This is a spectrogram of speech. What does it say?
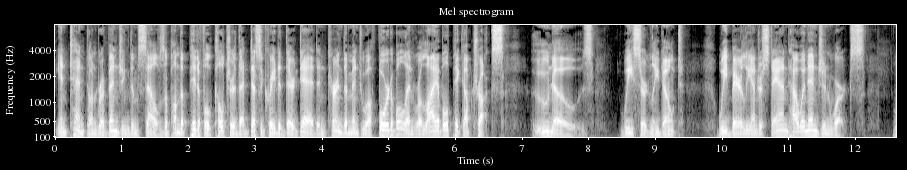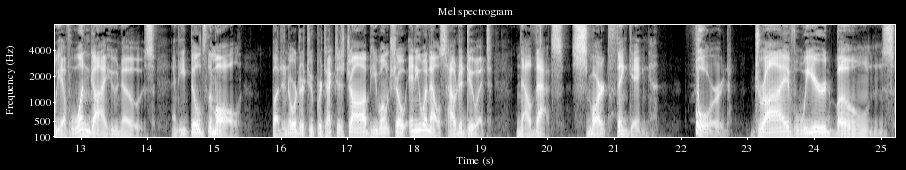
intent on revenging themselves upon the pitiful culture that desecrated their dead and turned them into affordable and reliable pickup trucks? Who knows? We certainly don't. We barely understand how an engine works. We have one guy who knows, and he builds them all. But in order to protect his job, he won't show anyone else how to do it. Now that's smart thinking. Ford. Drive weird bones.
